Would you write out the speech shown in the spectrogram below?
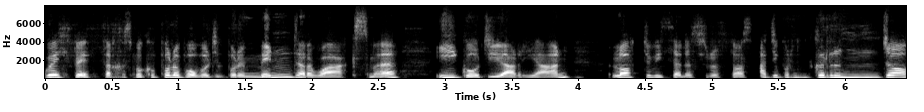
gwell fyth, achos mae cwpl o bobl wedi bod yn mynd ar y wax yma i godi arian, lot o weithiau yn ystod wythnos, a wedi bod yn gryndo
